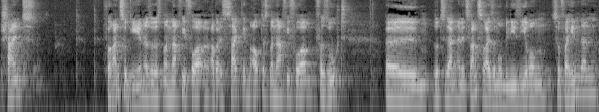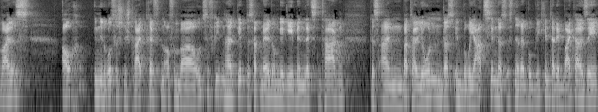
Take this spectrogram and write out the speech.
scheint voranzugehen. Also dass man nach wie vor, aber es zeigt eben auch, dass man nach wie vor versucht, äh, sozusagen eine zwangsweise Mobilisierung zu verhindern, weil es auch in den russischen Streitkräften offenbar Unzufriedenheit gibt. Es hat Meldungen gegeben in den letzten Tagen, dass ein Bataillon, das in Buryatien, das ist eine Republik hinter dem Baikalsee,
